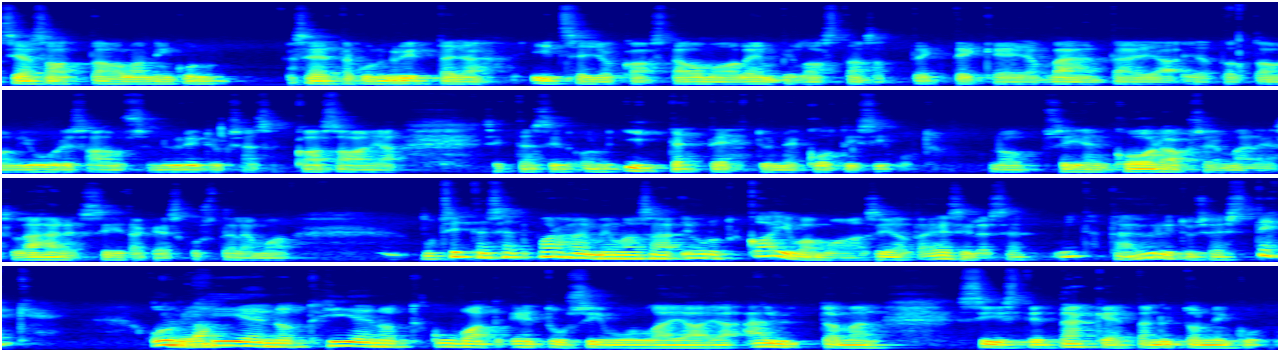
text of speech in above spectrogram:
Siellä saattaa olla niin kuin se, että kun yrittäjä itse, joka sitä omaa lempilastansa te- tekee ja vääntää ja, ja tota, on juuri saanut sen yrityksensä kasaan ja sitten on itse tehty ne kotisivut. No siihen koodaukseen mä en edes lähde siitä keskustelemaan. Mutta sitten se, että parhaimmillaan sä joudut kaivamaan sieltä esille se, että mitä tämä yritys edes tekee. On Kyllä. hienot, hienot kuvat etusivulla ja, ja älyttömän siisti näkee, että nyt on niinku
